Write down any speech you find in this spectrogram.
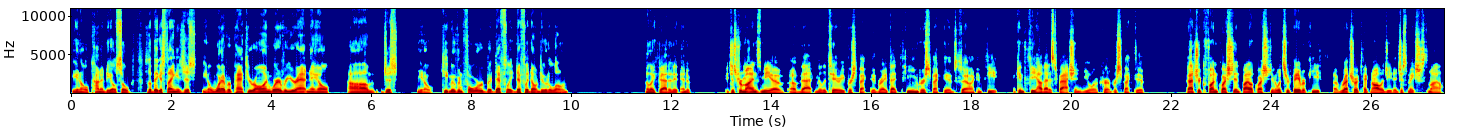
you know, kind of deal. So, so the biggest thing is just, you know, whatever path you're on, wherever you're at now, um, just, you know, keep moving forward, but definitely, definitely don't do it alone. I like that. And it, and it, it just reminds me of, of that military perspective, right? That team perspective. So I can see, I can see how that has fashioned your current perspective. Patrick, fun question, final question. What's your favorite piece of retro technology that just makes you smile?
